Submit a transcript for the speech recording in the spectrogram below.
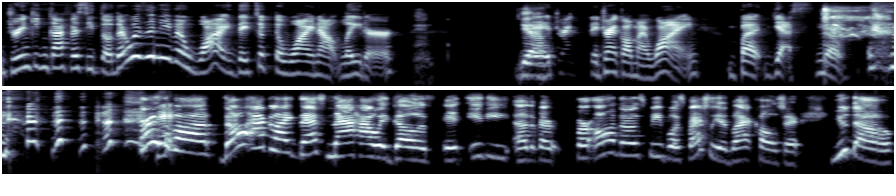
drinking cafecito. There wasn't even wine. They took the wine out later. Yeah. They drank they drank all my wine. But yes, no. First of all, don't act like that's not how it goes in any other for all those people, especially in black culture. You know,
